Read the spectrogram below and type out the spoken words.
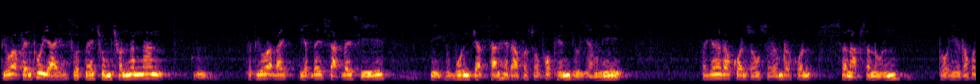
ถือว่าเป็นผู้ใหญ่สุดในชุมชนนั้นๆก็ถือว่าได้เกียรติได้ศักดิ์ได้สีนี่คือบุญจัดสรรให้เราประสบพบเห็นอยู่อย่างนี้เพราะฉะนั้นเราควรส่งเสริมเราควรสนับสนุน ตัวเองเราก็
